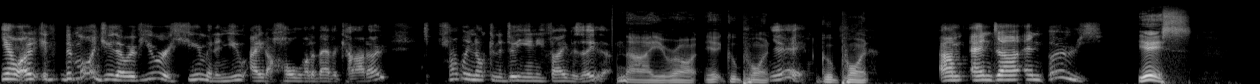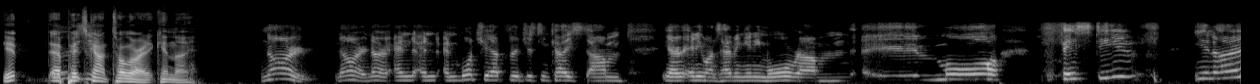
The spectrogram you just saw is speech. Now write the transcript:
Yeah, know, if, but mind you though, if you were a human and you ate a whole lot of avocado, it's probably not going to do you any favors either. No, you're right. Yeah, good point. Yeah, good point. Um, and uh, and booze. Yes. Yep our pets can't tolerate it, can they? No, no, no, and and and watch out for just in case um you know anyone's having any more um eh, more festive you know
